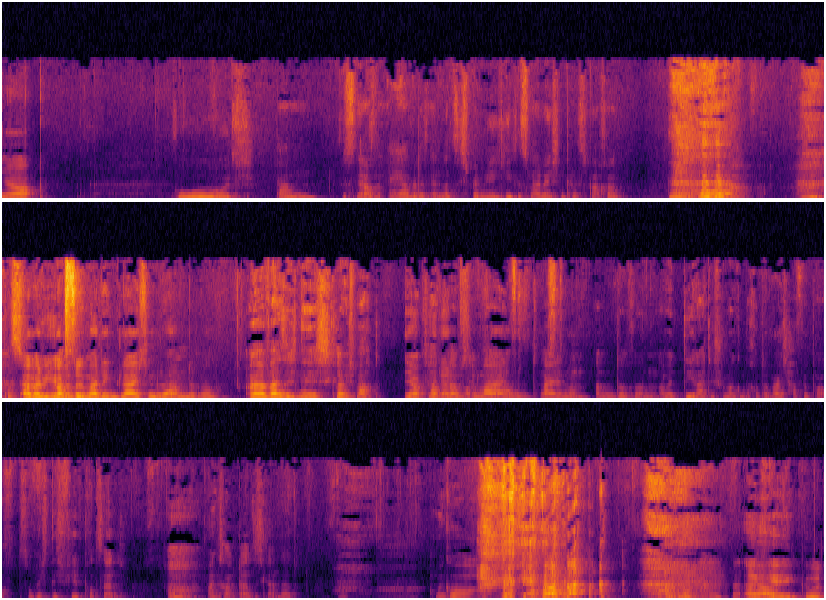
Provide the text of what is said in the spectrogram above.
Ja. Gut, dann wissen wir auch, ja, aber das ändert sich bei mir jedes Mal, wenn ich einen Test mache. aber weird. machst du immer den gleichen oder andere? Äh, weiß ich nicht. Ich glaube, ich mache ja, okay, hab, glaube ich, immer einen, einen anderen. Aber den hatte ich schon mal gemacht, da war ich Hufflepuff. So richtig 4%. Oh, mein Charakter hat sich geändert. Oh mein Gott. Okay, ja. gut,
